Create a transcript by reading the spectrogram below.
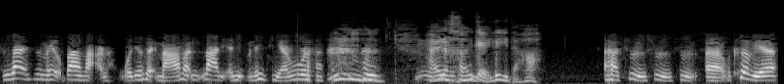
实在是没有办法了，我就得麻烦娜姐你们的节目了，还是很给力的哈。啊，是是是，呃，我特别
